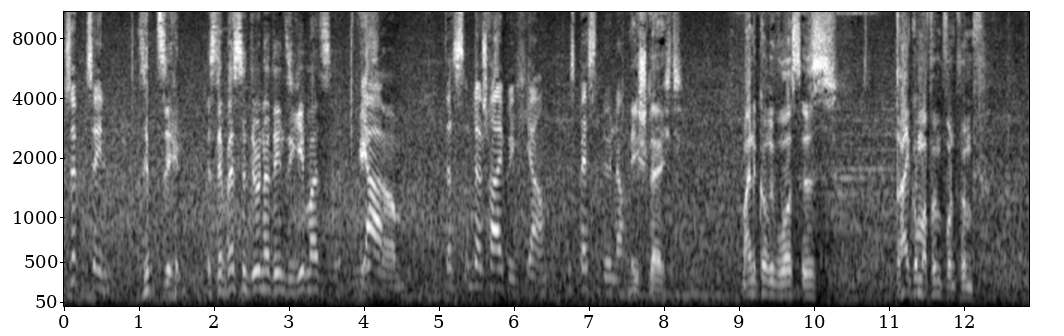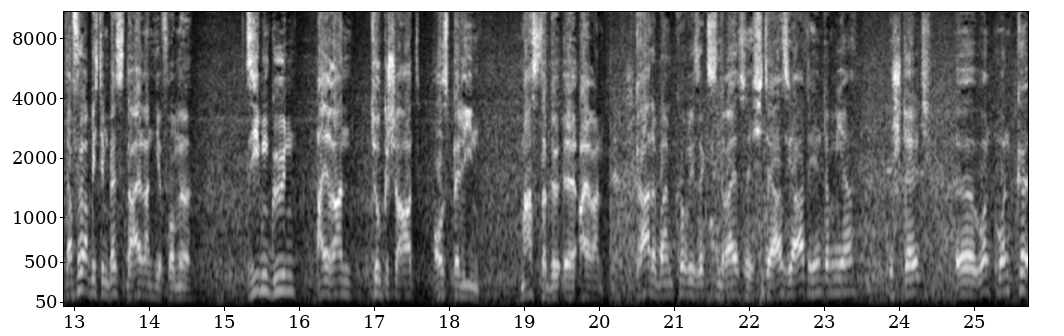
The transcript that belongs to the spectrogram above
17. 17. Ist der beste Döner, den Sie jemals gegessen Ja. haben. Das unterschreibe ich, ja. Das beste Döner. Nicht schlecht. Meine Currywurst ist 3,5 von 5. Dafür habe ich den besten Ayran hier vor mir. Sieben Gün, Ayran, türkische Art aus Berlin. Master äh, Ayran. Gerade beim Curry 36. Der Asiate hinter mir bestellt äh, one, one cu-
